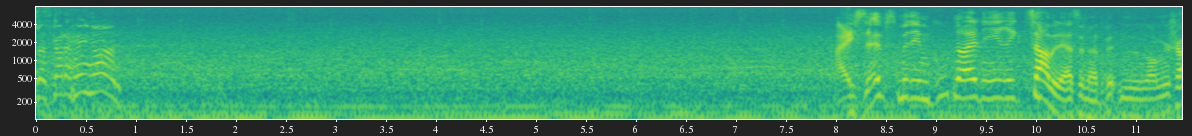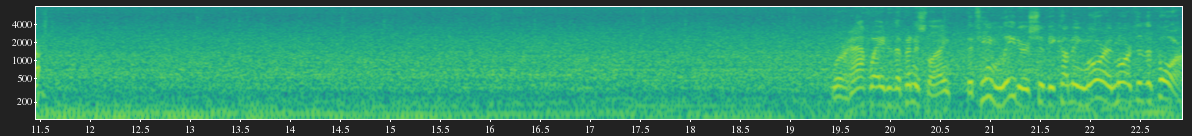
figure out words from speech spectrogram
just gotta hang on. Habe ich selbst mit dem guten alten Erik Zabel erst in der dritten Saison geschafft. We're halfway to the finish line. The team leaders should be coming more and more to the fore.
